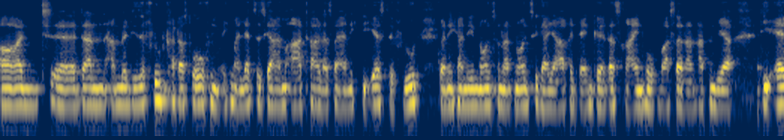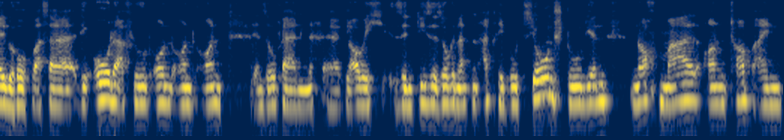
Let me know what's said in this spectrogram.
Und äh, dann haben wir diese Flutkatastrophen. Ich meine, letztes Jahr im Ahrtal, das war ja nicht die erste Flut. Wenn ich an die 1990er Jahre denke, das Rheinhochwasser, dann hatten wir die Elbe-Hochwasser, die Oder-Flut und, und, und. Insofern, äh, glaube ich, sind diese sogenannten Attributionsstudien nochmal on top ein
